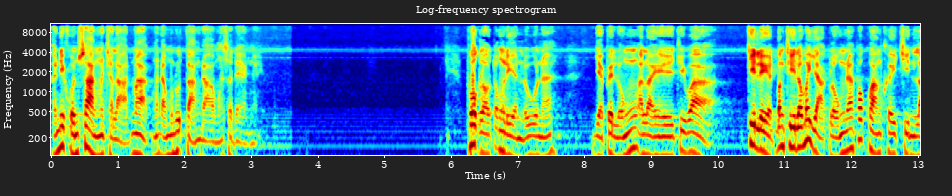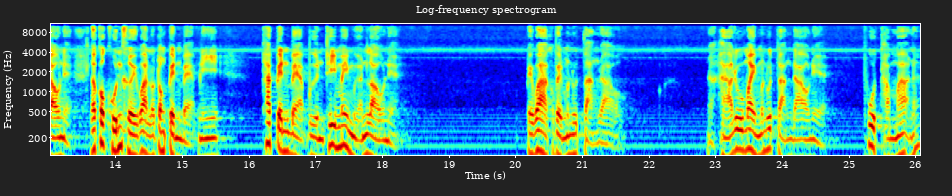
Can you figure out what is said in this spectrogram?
อันนี้คนสร้างมันฉลาดมาก มันเอามนุษย์ต่างดาวมาแสดงไง พวกเราต้องเรียนรู้นะ อย่าไปหลงอะไรที่ว่ากิเลสบางทีเราไม่อยากหลงนะ เพราะความเคยชินเราเนี่ยแล้วก็คุ้นเคยว่าเราต้องเป็นแบบนี้ ถ้าเป็นแบบอื่นที่ไม่เหมือนเราเนี่ยไปว่าเขาเป็นมนุษย์ต่างดาวนะหารู้ไหมมนุษย์ต่างดาวเนี่ยพูดธรรมะนะ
